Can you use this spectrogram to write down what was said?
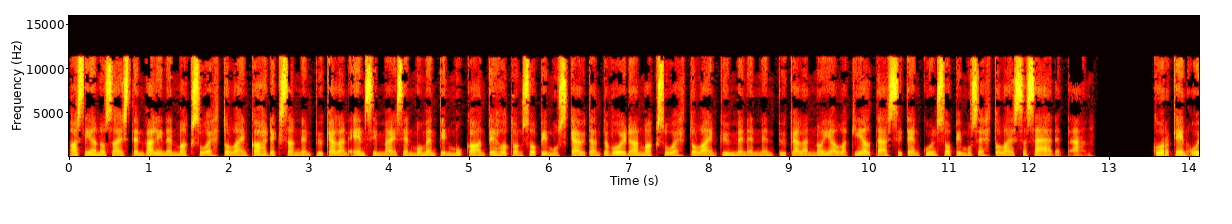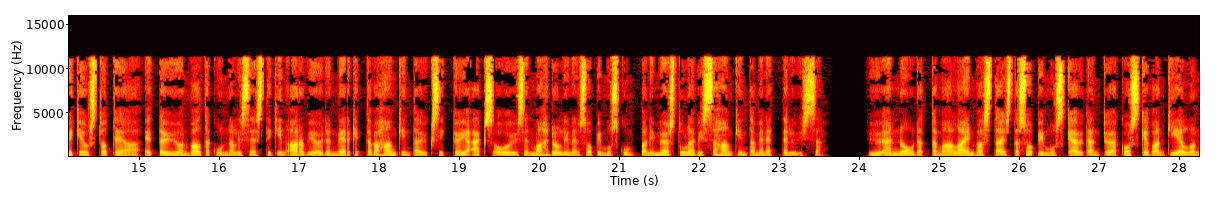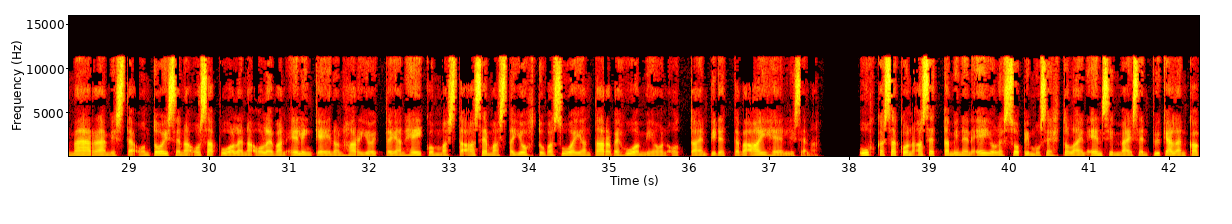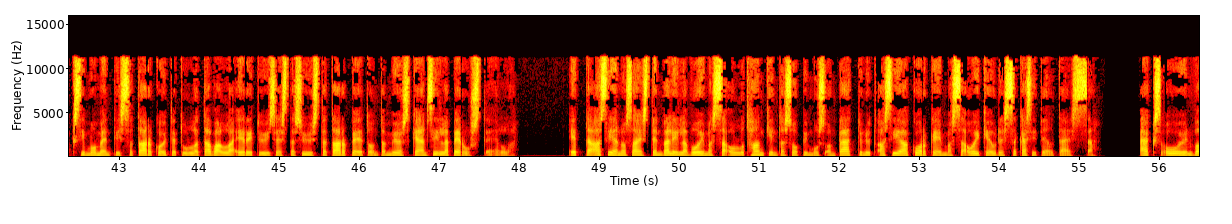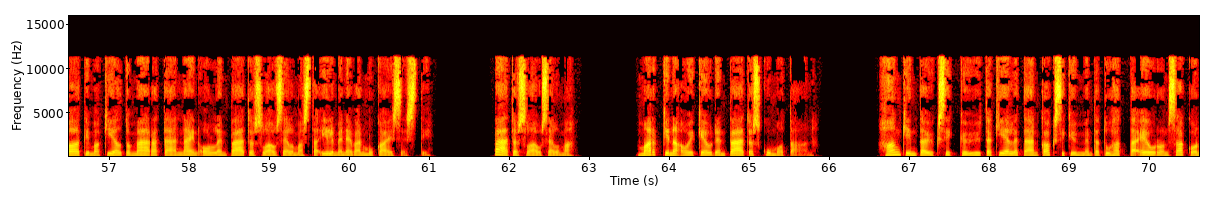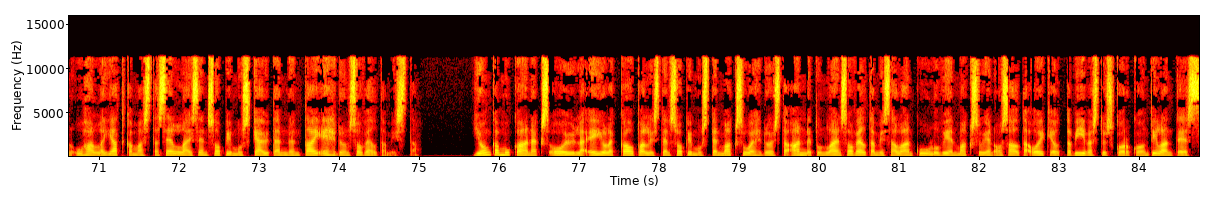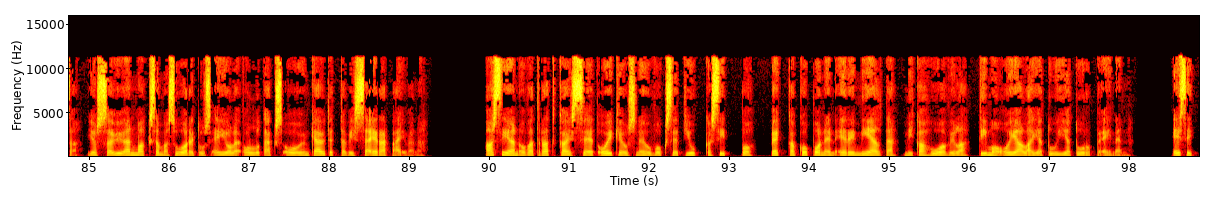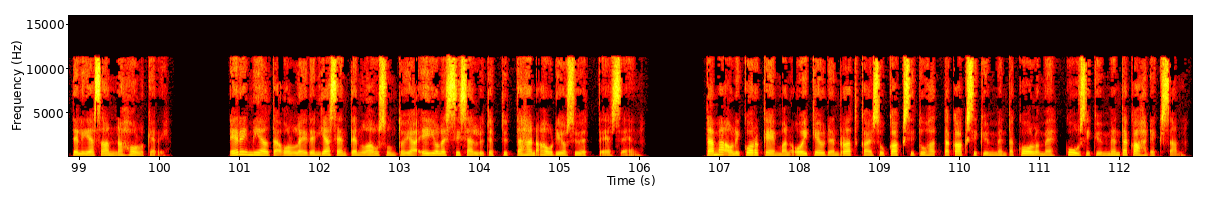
Asianosaisten välinen maksuehtolain kahdeksannen pykälän ensimmäisen momentin mukaan tehoton sopimuskäytäntö voidaan maksuehtolain kymmenennen pykälän nojalla kieltää siten kuin sopimusehtolaissa säädetään. Korkein oikeus toteaa, että Y on valtakunnallisestikin arvioiden merkittävä hankintayksikkö ja XOY sen mahdollinen sopimuskumppani myös tulevissa hankintamenettelyissä. YN noudattamaa lainvastaista sopimuskäytäntöä koskevan kiellon määräämistä on toisena osapuolena olevan elinkeinon harjoittajan heikommasta asemasta johtuva suojan tarve huomioon ottaen pidettävä aiheellisena. Uhkasakon asettaminen ei ole sopimusehtolain ensimmäisen pykälän kaksi momentissa tarkoitetulla tavalla erityisestä syystä tarpeetonta myöskään sillä perusteella, että asianosaisten välillä voimassa ollut hankintasopimus on päättynyt asiaa korkeimmassa oikeudessa käsiteltäessä. XOYn vaatima kielto määrätään näin ollen päätöslauselmasta ilmenevän mukaisesti. Päätöslauselma. Markkinaoikeuden päätös kumotaan. Hankintayksikkö Ytä kielletään 20 000 euron sakon uhalla jatkamasta sellaisen sopimuskäytännön tai ehdon soveltamista, jonka mukaan XOYllä ei ole kaupallisten sopimusten maksuehdoista annetun lain soveltamisalaan kuuluvien maksujen osalta oikeutta viivästyskorkoon tilanteessa, jossa YN maksama suoritus ei ole ollut XOYn käytettävissä eräpäivänä. Asian ovat ratkaisseet oikeusneuvokset Jukka Sippo, Pekka Koponen eri mieltä, Mika Huovila, Timo Ojala ja Tuija Turpeinen. Esittelijä Sanna Holkeri. Eri mieltä olleiden jäsenten lausuntoja ei ole sisällytetty tähän audiosyötteeseen. Tämä oli korkeimman oikeuden ratkaisu 2023-68.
